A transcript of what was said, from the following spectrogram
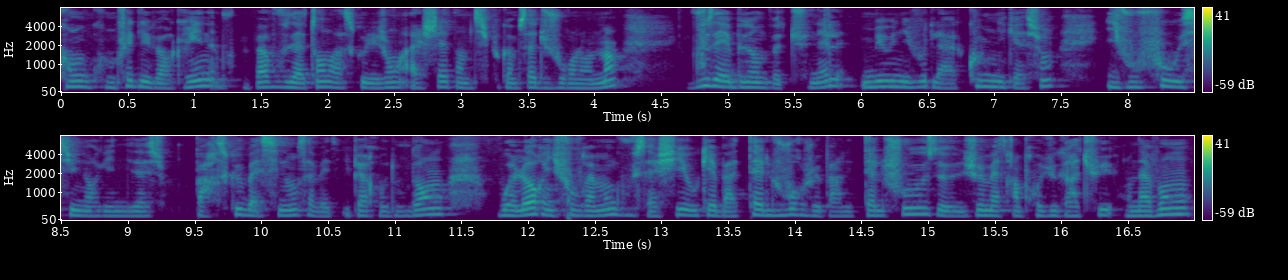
quand on fait de l'evergreen, vous ne pouvez pas vous attendre à ce que les gens achètent un petit peu comme ça du jour au lendemain. Vous avez besoin de votre tunnel, mais au niveau de la communication, il vous faut aussi une organisation parce que bah, sinon ça va être hyper redondant. Ou alors il faut vraiment que vous sachiez, ok, bah, tel jour je vais parler de telle chose, je vais mettre un produit gratuit en avant,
